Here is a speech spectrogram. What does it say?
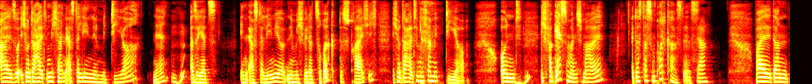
also ich unterhalte mich ja in erster Linie mit dir, ne? Also jetzt in erster Linie nehme ich wieder zurück, das streiche ich. Ich unterhalte mich ja mit dir. Und ich vergesse manchmal, dass das ein Podcast ist. Ja. Weil dann,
